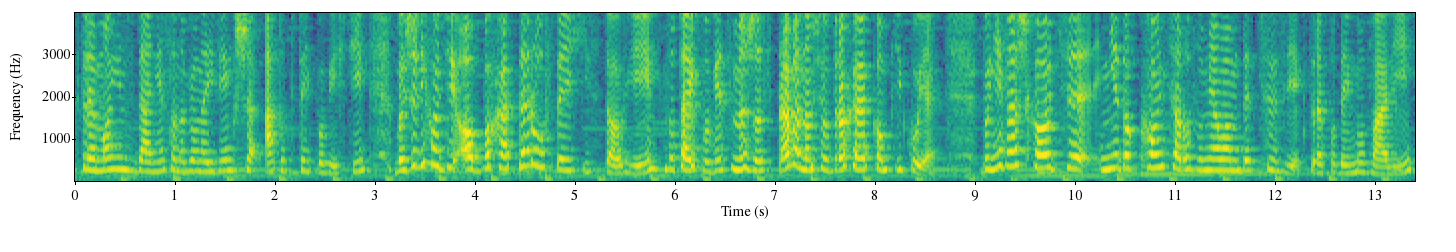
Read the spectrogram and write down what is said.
które moim zdaniem stanowią największy atut tej powieści. Bo jeżeli chodzi o bohaterów tej historii, tutaj powiedzmy, że sprawa nam się trochę komplikuje. Ponieważ choć nie do końca rozumiałam decyzje, które podejmowali,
